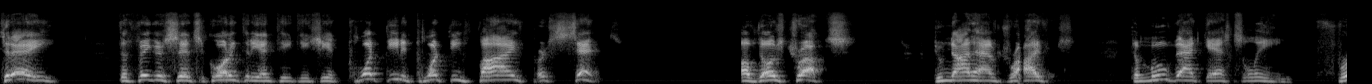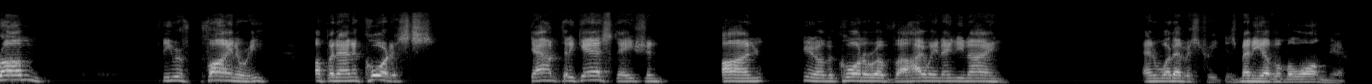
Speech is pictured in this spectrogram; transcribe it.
Today, the figure sits, according to the NTTC, at 20 to 25% of those trucks do not have drivers to move that gasoline from the refinery up in Anacortes down to the gas station on, you know, the corner of uh, Highway 99 and whatever street. There's many of them along there.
